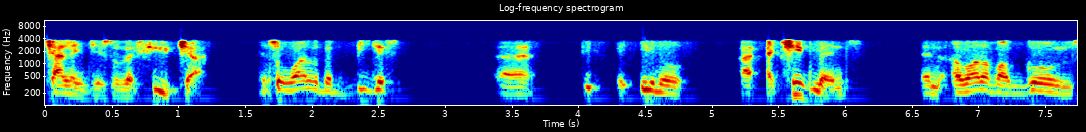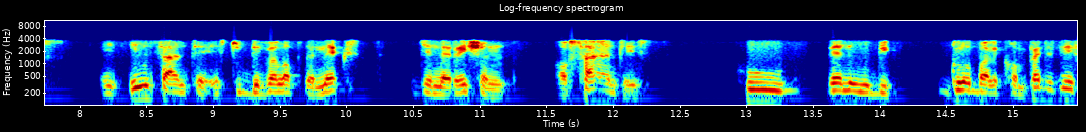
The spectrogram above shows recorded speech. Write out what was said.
challenges of the future. And so one of the biggest, uh, you know, achievements and one of our goals in, in SANTHE is to develop the next generation of scientists who then will be globally competitive,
